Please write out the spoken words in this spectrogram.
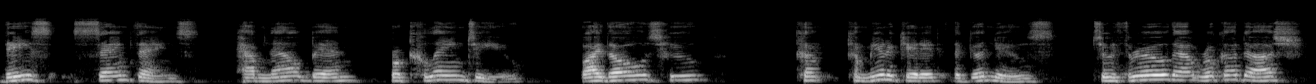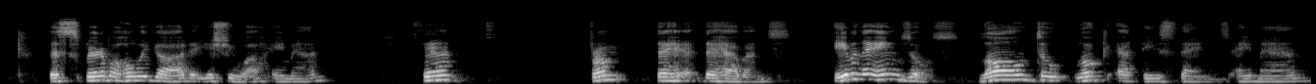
these same things have now been proclaimed to you by those who com- communicated the good news to through the Ruach the Spirit of a Holy God, Yeshua, Amen, sent from the, the heavens. Even the angels long to look at these things. Amen.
